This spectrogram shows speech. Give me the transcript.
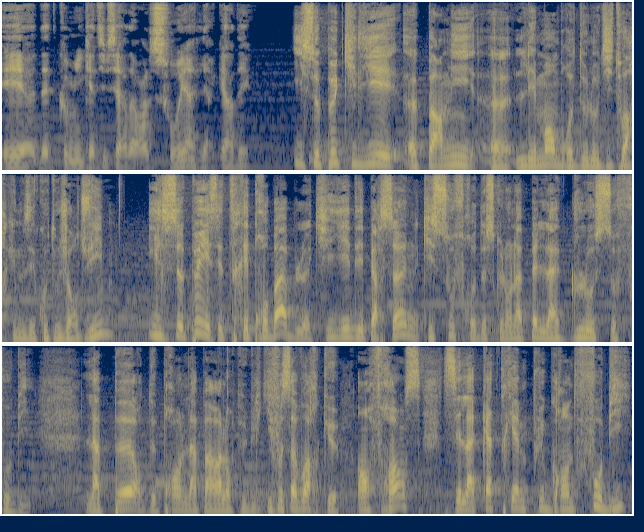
et euh, d'être communicatif, c'est-à-dire d'avoir le sourire et de les regarder. Il se peut qu'il y ait euh, parmi euh, les membres de l'auditoire qui nous écoutent aujourd'hui il se peut, et c'est très probable, qu'il y ait des personnes qui souffrent de ce que l'on appelle la glossophobie, la peur de prendre la parole en public. Il faut savoir que en France, c'est la quatrième plus grande phobie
